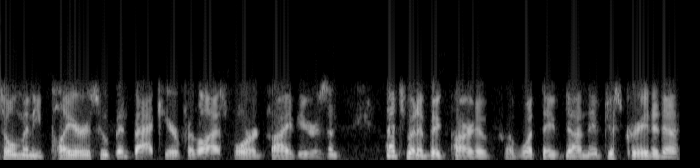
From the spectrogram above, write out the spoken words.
so many players who've been back here for the last four and five years, and that's been a big part of, of what they've done. They've just created a,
